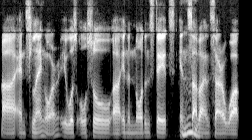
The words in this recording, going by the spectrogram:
uh, and Selangor. It was also uh, in the northern states, in mm. Sabah and Sarawak.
